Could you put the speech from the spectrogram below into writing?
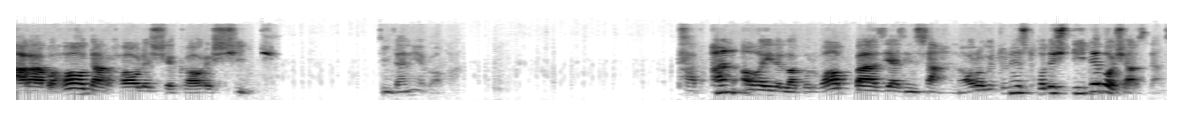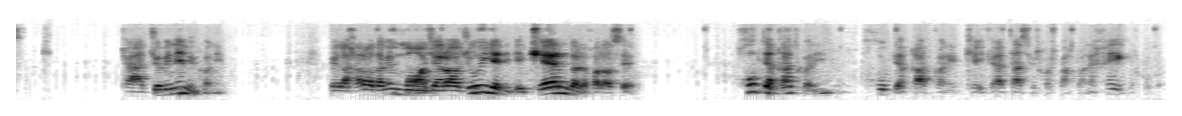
عربها در حال شکار شیر. دیدنیه واقعا. طبعا آقای لاکوروا بعضی از این صحنه رو می‌تونست خودش دیده باشه از نزدیک تعجبی نمی کنیم بالاخره آدم ماجراجویی دیگه. کرم داره خلاصه. خوب دقت کنید خوب دقت کنید کیفیت تصویر خوشبختانه خیلی خوبه.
